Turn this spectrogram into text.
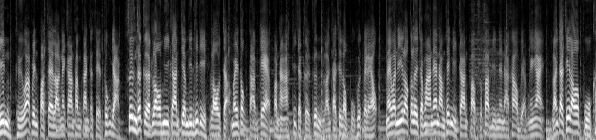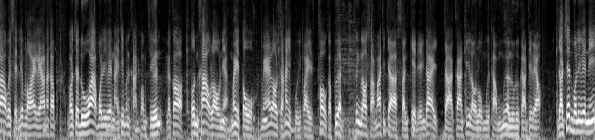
ดินถือว่าเป็นปัจจัยหลักในการทำการเกษตรทุกอย่าง ซึ่งถ้าเกิดเรามีการเตรียมดินที่ดี เราจะไม่ต้องตามแก้ปัญหาที่จะเกิดขึ้น หลังจากที่เราปลูกพืชไปแล้ว ในวันนี้เราก็เลยจะมาแนะนำเทคนิคการปรับสภาพดินในนาข้าวแบบง่ายๆ หลังจากที่เราปลูกข้าวไปเสร็จเรียบร้อยแล้วนะครับ เราจะดูว่าบริเวณไหนที่มันขาดความชื้น แล้วก็ต้นข้าวเราเนี่ยไม่โต แม้เราจะให้ปุ๋ยไปเท่ากับเพื่อน ซึ่งเราสามารถที่จะสังเกตเองได้จากการที่เราลงมือทำเมื่อฤดูกาลที่แล้ว อย่างเช่นบริเวณนี้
